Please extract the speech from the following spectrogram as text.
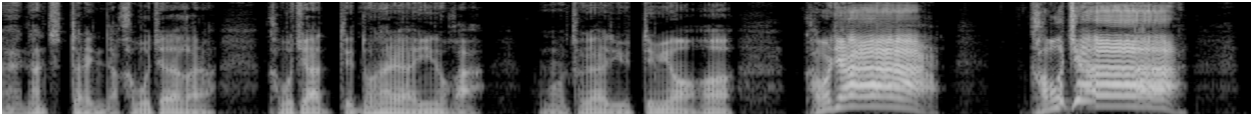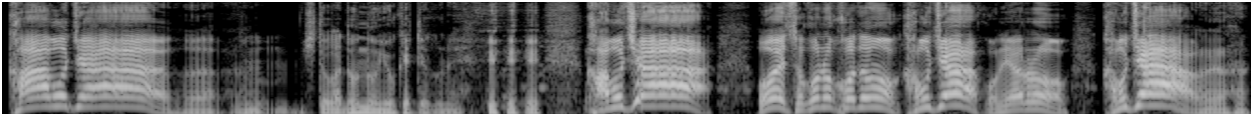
えーなんつったらいいんだ？かぼちゃだから、かぼちゃってどなりゃいいのか。もうとりあえず言ってみよう。あかぼちゃかぼちゃかぼちゃうん人がどんどん避けていくね。かぼちゃおい、そこの子供、かぼちゃこの野郎、かぼちゃうん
